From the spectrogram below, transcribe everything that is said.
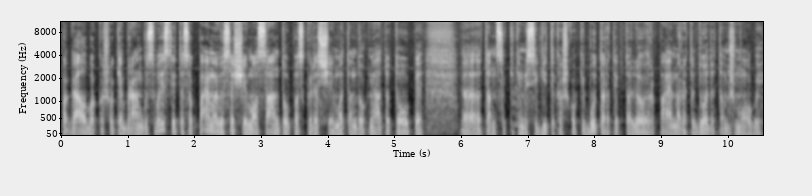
pagalba, kažkokie brangus vaistai, tiesiog paima visas šeimos santaupas, kurias šeima ten daug metų taupė, e, ten, sakykime, įsigyti kažkokį būtą ar taip toliau ir paima ir atiduoda tam žmogui.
